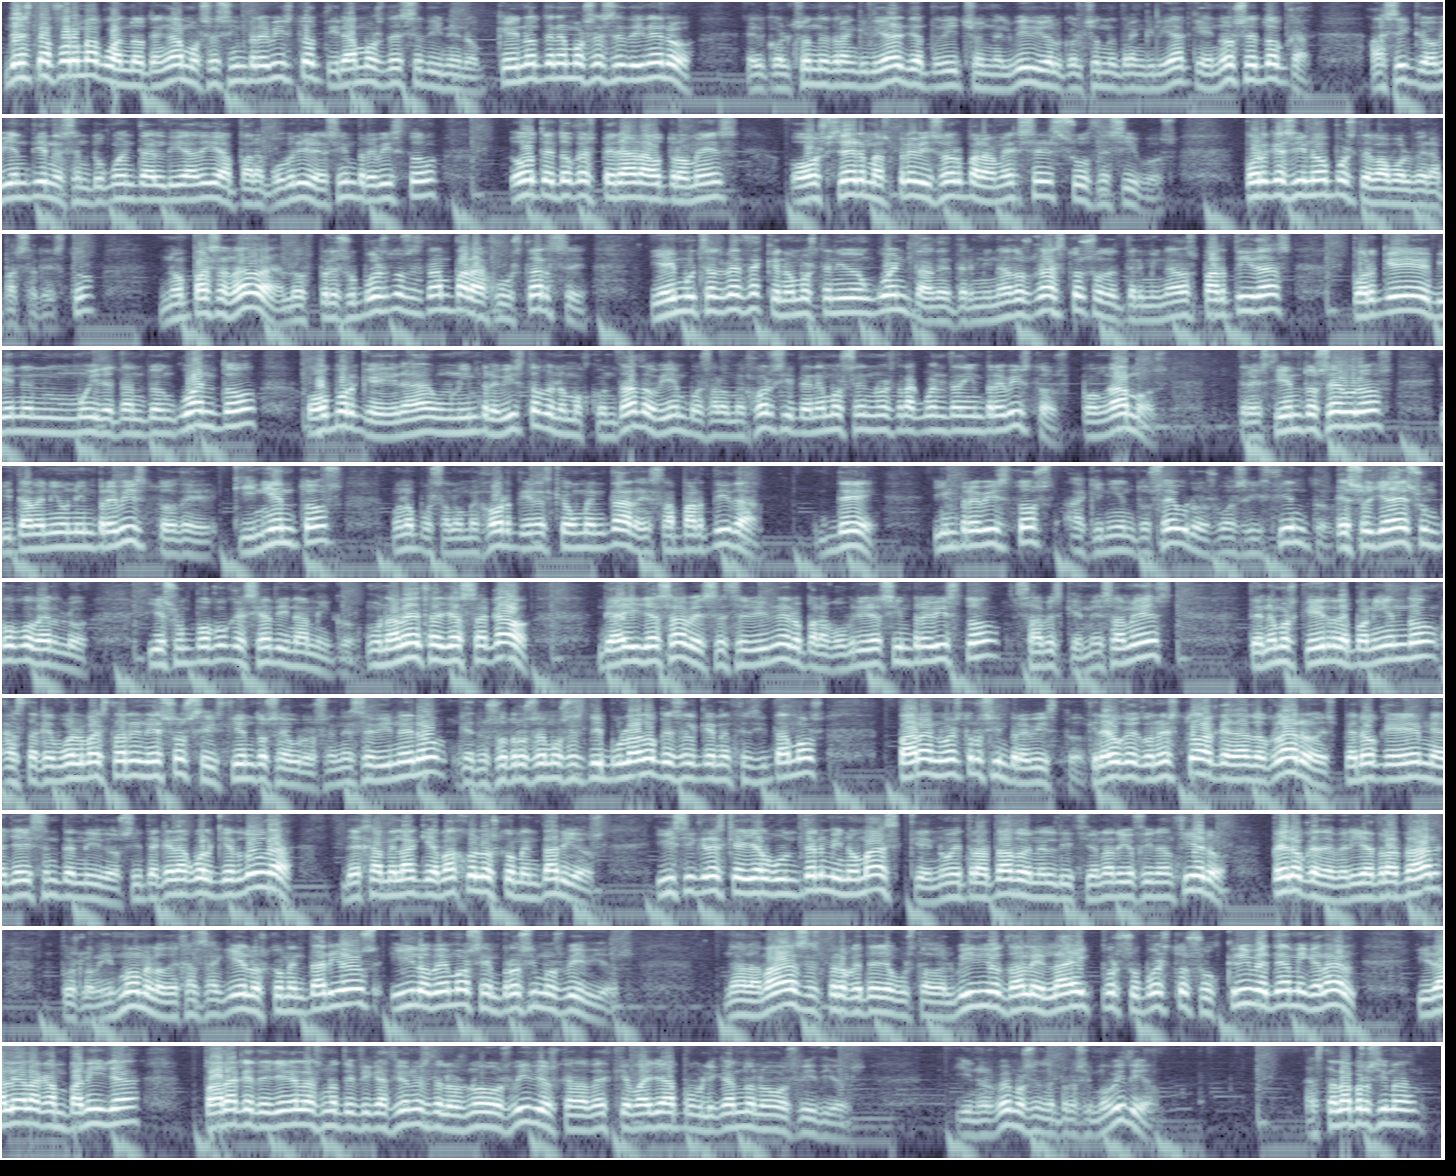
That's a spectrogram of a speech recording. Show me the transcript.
De esta forma, cuando tengamos ese imprevisto, tiramos de ese dinero. ¿Que no tenemos ese dinero? El colchón de tranquilidad, ya te he dicho en el vídeo, el colchón de tranquilidad, que no se toca. Así que o bien tienes en tu cuenta el día a día para cubrir ese imprevisto, o te toca esperar a otro mes o ser más previsor para meses sucesivos. Porque si no, pues te va a volver a pasar esto. No pasa nada, los presupuestos están para ajustarse y hay muchas veces que no hemos tenido en cuenta determinados gastos o determinadas partidas porque vienen muy de tanto en cuanto o porque era un imprevisto que no hemos contado. Bien, pues a lo mejor si tenemos en nuestra cuenta de imprevistos, pongamos 300 euros y te ha venido un imprevisto de 500, bueno, pues a lo mejor tienes que aumentar esa partida de imprevistos a 500 euros o a 600. Eso ya es un poco verlo y es un poco que sea dinámico. Una vez hayas sacado de ahí, ya sabes, ese dinero para cubrir ese imprevisto, sabes que mes a mes tenemos que ir reponiendo hasta que vuelva a estar en esos 600 euros, en ese dinero que nosotros hemos estipulado que es el que necesitamos para nuestros imprevistos. Creo que con esto ha quedado claro, espero que me hayáis entendido. Si te queda cualquier duda, déjamela aquí abajo en los comentarios. Y si crees que hay algún término más que no he tratado en el diccionario financiero, pero que debería tratar, pues lo mismo, me lo dejas aquí en los comentarios y lo vemos en próximos vídeos. Nada más, espero que te haya gustado el vídeo, dale like, por supuesto, suscríbete a mi canal y dale a la campanilla para que te lleguen las notificaciones de los nuevos vídeos cada vez que vaya publicando nuevos vídeos. Y nos vemos en el próximo vídeo. Hasta la próxima.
